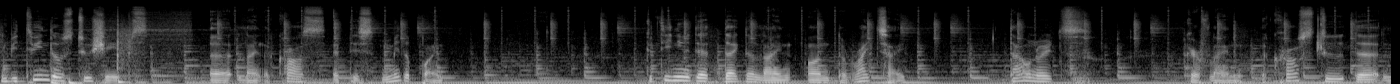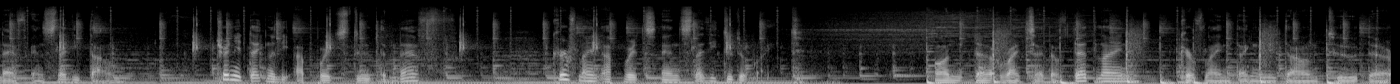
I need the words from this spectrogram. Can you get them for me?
In between those two shapes, a line across at this middle point. Continue that diagonal line on the right side, downwards, curve line across to the left and slightly down. Turn it diagonally upwards to the left, curve line upwards and slightly to the right on the right side of that line curve line diagonally down to the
